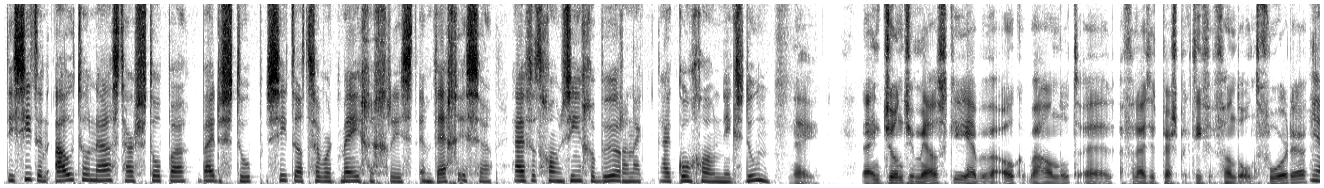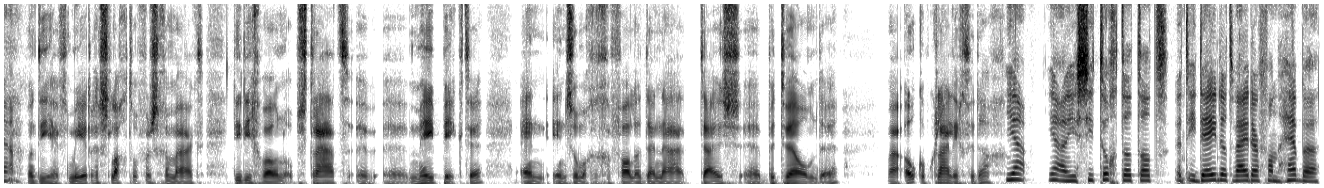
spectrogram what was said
Die ziet een auto naast haar stoppen bij de stoep. Ziet dat ze wordt meegegrist en weg is ze. Hij heeft het gewoon zien gebeuren en hij kon gewoon niks doen. Nee. Nou, en John Jamelski hebben we ook behandeld uh, vanuit het perspectief van de ontvoerder. Ja. Want die heeft meerdere slachtoffers gemaakt die die gewoon op straat uh, uh, meepikte. En in sommige gevallen daarna thuis bedwelmde. Maar ook op klaarlichte dag. Ja, ja, je ziet toch dat, dat het idee dat wij daarvan hebben,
